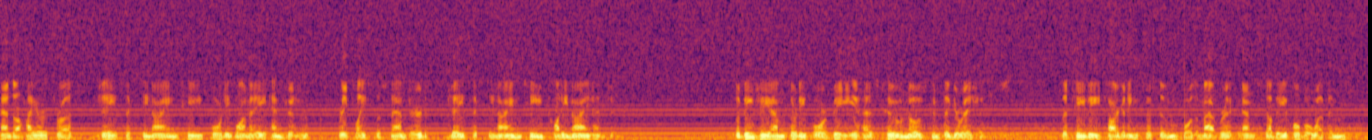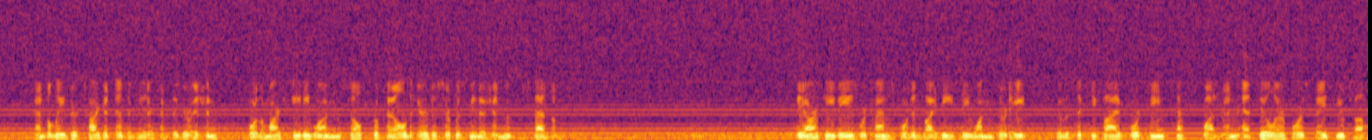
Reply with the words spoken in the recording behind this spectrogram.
and a higher thrust J69T41A engine replaced the standard J69T29 engine. The BGM-34B has two nose configurations. The TV targeting system for the Maverick and stubby hobo weapons, and the laser target designator configuration for the Mark 81 self-propelled air-to-surface munition Spasm. The RPVs were transported by DC-130 to the 6514th Test Squadron at Hill Air Force Base, Utah,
